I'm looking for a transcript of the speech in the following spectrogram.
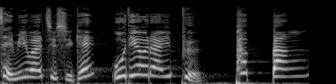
재미와 지식의 오디오 라이프. 팝빵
